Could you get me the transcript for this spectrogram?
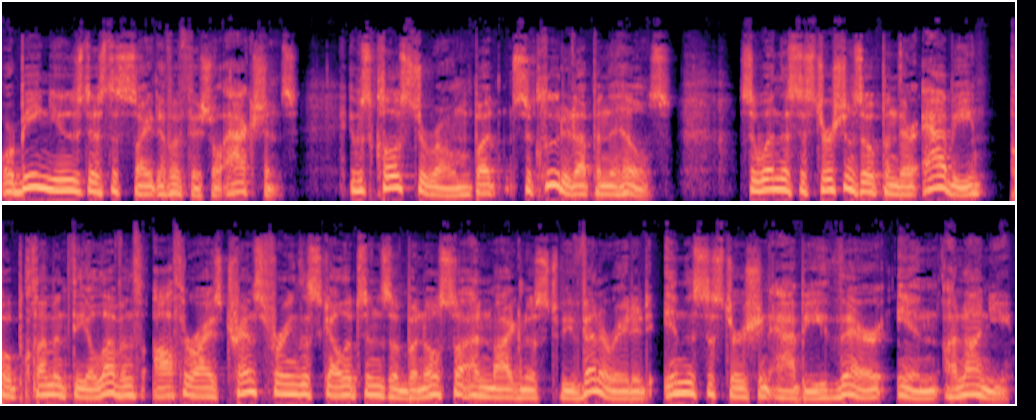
or being used as the site of official actions. It was close to Rome, but secluded up in the hills. So when the Cistercians opened their abbey, Pope Clement XI authorized transferring the skeletons of Bonosa and Magnus to be venerated in the Cistercian abbey there in Anagni.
